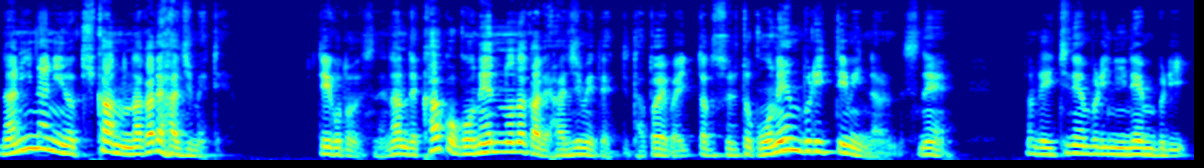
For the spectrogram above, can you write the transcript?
何々の期間の中で初めて。っていうことですね。なんで過去5年の中で初めてって例えば言ったとすると5年ぶりって意味になるんですね。なので1年ぶり、2年ぶり、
